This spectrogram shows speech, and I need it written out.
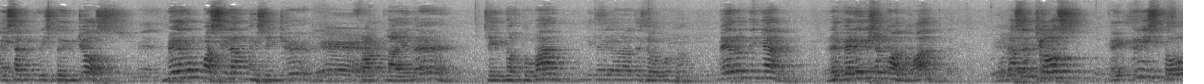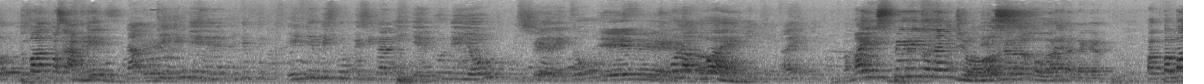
kaisa ni Kristo yung Diyos. Amen. Meron pa silang messenger. Yeah. Frontliner. Chain of command. Hindi na ilaw natin sa hukom, ha? Meron din yan. Revelation 1.1. Mula sa Diyos, kay Kristo, dumaan pa sa anghel. Hindi, hindi, hindi, hindi mismo physical angel, kundi yung Espiritu. Hindi Amen. mo nakuha eh. Ay, May Espiritu ng Diyos. talaga. Pagbaba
